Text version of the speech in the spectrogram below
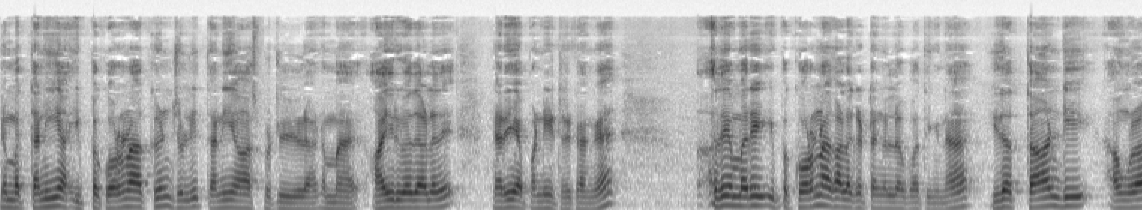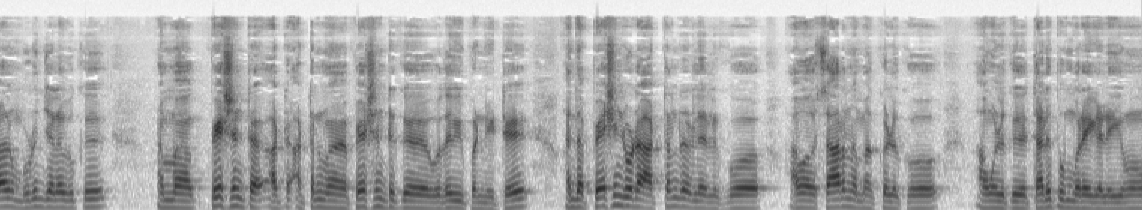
நம்ம தனியாக இப்போ கொரோனாக்குன்னு சொல்லி தனியாக ஹாஸ்பிட்டலில் நம்ம ஆயுர்வேதாவிலே நிறையா பண்ணிகிட்டு இருக்காங்க அதே மாதிரி இப்போ கொரோனா காலகட்டங்களில் பார்த்தீங்கன்னா இதை தாண்டி அவங்களால முடிஞ்ச அளவுக்கு நம்ம பேஷண்ட்டை அட் அட்டன் பேஷண்ட்டுக்கு உதவி பண்ணிவிட்டு அந்த பேஷண்ட்டோட அட்டண்டர்களுக்கோ அவங்க சார்ந்த மக்களுக்கோ அவங்களுக்கு தடுப்பு முறைகளையும்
